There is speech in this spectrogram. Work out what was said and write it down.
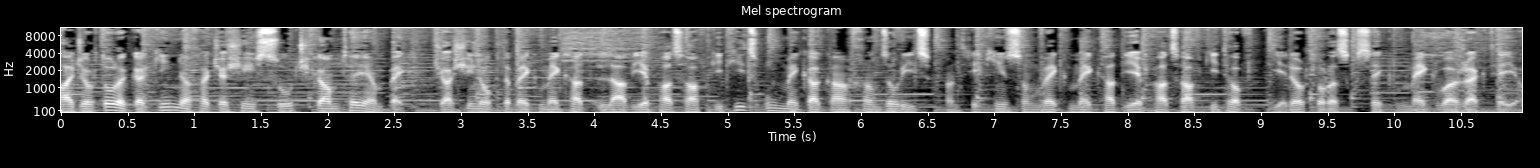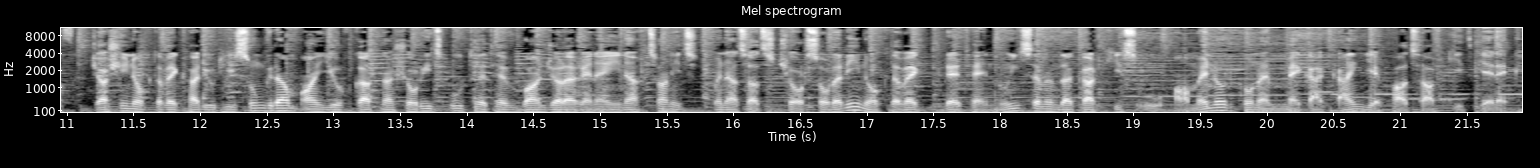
Հաջորդ օրը կրկին նախաճաշին սուրճ կամ թեյ ըմպեք։ Ճաշին օգտվեք 1 հատ լավ եփած հավքիթից ու մեկական խնձորից։ Ընթրիքին սնվեք 1 հատ եփած հավքիթով։ Երրորդ օրը սկսեք 1 բաժակ թեյով։ Ճաշին օգտվեք 150 գրամ անյուղ կատնաշորից ու թեթև բանջարեղենային աղցանից մնացած 4 օրերին օգտվեք գրեթե նույն սննդակարգից ու ամեն օր գոնե մեկական եփած հավքիթ կերեք։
